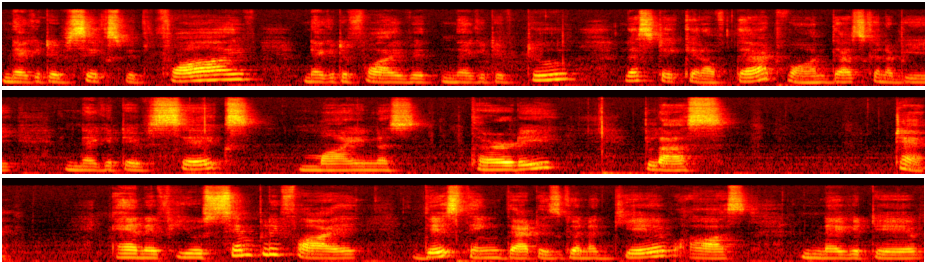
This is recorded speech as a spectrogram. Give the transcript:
negative 6 with 5 negative 5 with negative 2. Let's take care of that one. That's going to be negative 6 minus 30 plus 10. And if you simplify this thing, that is going to give us negative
